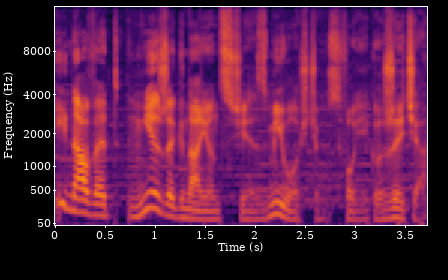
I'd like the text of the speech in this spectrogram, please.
i nawet nie żegnając się z miłością swojego życia.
